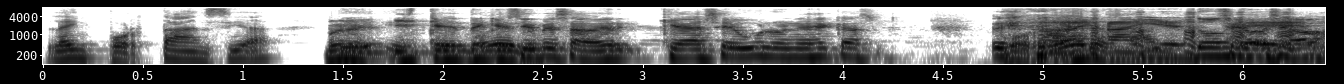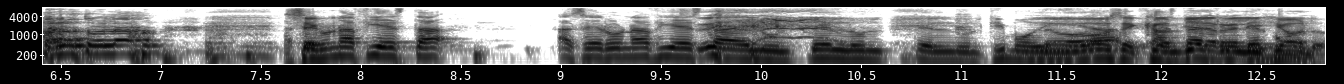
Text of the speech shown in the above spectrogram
la importancia. Bueno, ¿y este de qué sirve saber qué hace uno en ese caso? ahí, es donde se, va para el otro lado. Hacer una fiesta, hacer una fiesta del, del, último día. No, se cambia de religión.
